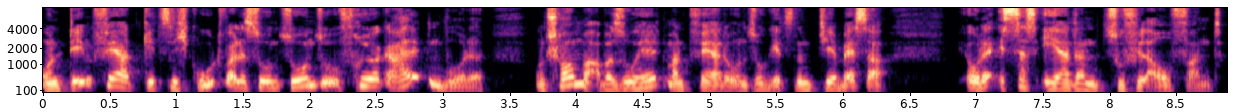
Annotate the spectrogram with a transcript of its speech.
und dem Pferd geht's nicht gut, weil es so und so und so früher gehalten wurde. Und schau mal, aber so hält man Pferde und so geht's einem Tier besser. Oder ist das eher dann zu viel Aufwand?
